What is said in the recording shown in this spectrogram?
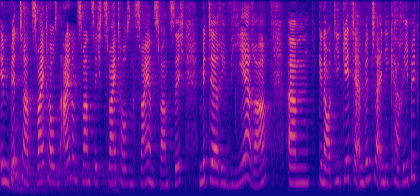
im Winter 2021, 2022 mit der Riviera. Ähm, genau, die geht ja im Winter in die Karibik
